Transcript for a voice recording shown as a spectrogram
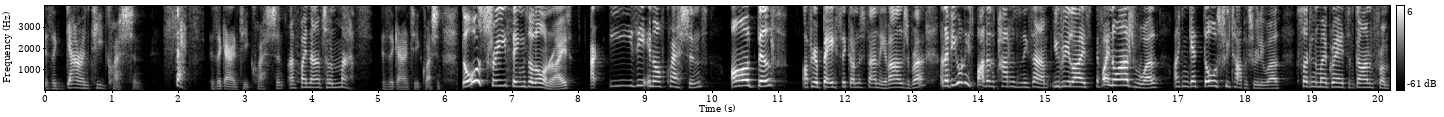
is a guaranteed question. Sets is a guaranteed question. And financial maths is a guaranteed question. Those three things alone, right, are easy enough questions, all built off your basic understanding of algebra. And if you only spotted the patterns in the exam, you'd realize if I know algebra well, I can get those three topics really well. Suddenly my grades have gone from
